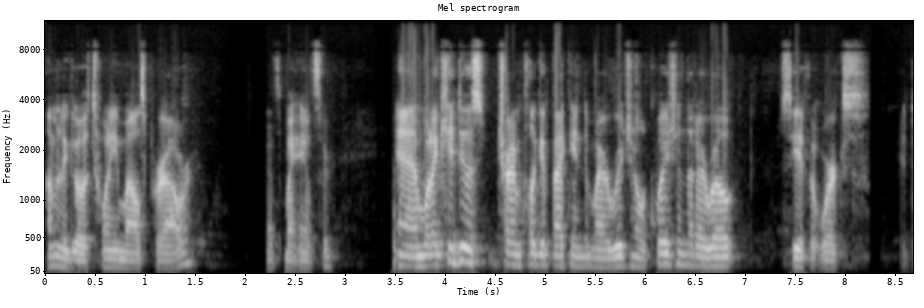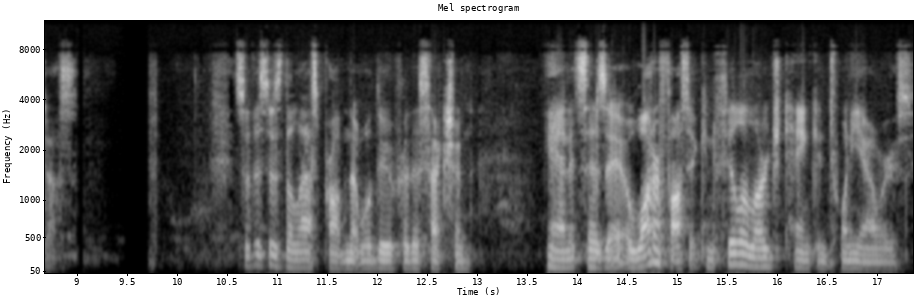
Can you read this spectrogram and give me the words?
I'm going to go with 20 miles per hour. That's my answer. And what I could do is try and plug it back into my original equation that I wrote, see if it works. It does. So this is the last problem that we'll do for this section. And it says a water faucet can fill a large tank in 20 hours.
